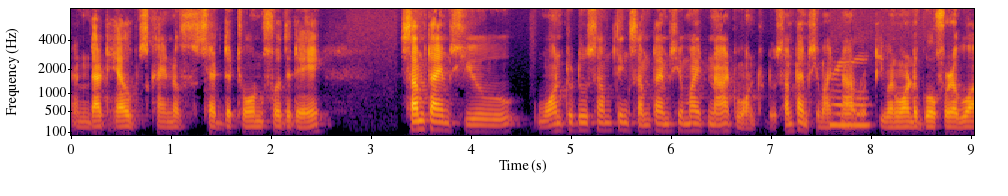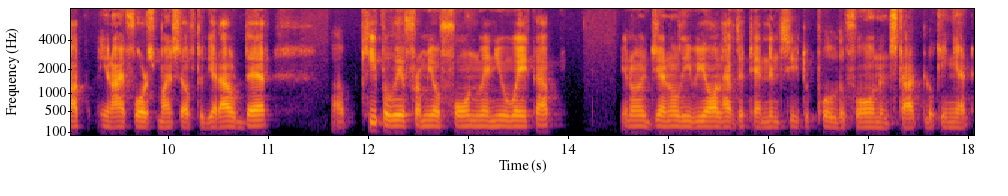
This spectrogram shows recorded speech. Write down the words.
and that helps kind of set the tone for the day. Sometimes you want to do something, sometimes you might not want to do. Sometimes you might right. not even want to go for a walk. You know, I force myself to get out there. Uh, keep away from your phone when you wake up you know generally we all have the tendency to pull the phone and start looking at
